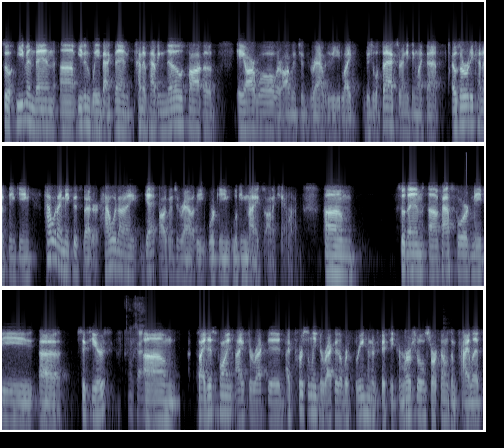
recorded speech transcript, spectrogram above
So even then, um, even way back then, kind of having no thought of AR wall or augmented reality like visual effects or anything like that, I was already kind of thinking, how would I make this better? How would I get augmented reality working, looking nice on a camera? Um, so then, uh, fast forward maybe uh, six years. okay. Um, by this point, I've directed, I personally directed over 350 commercials, short films, and pilots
